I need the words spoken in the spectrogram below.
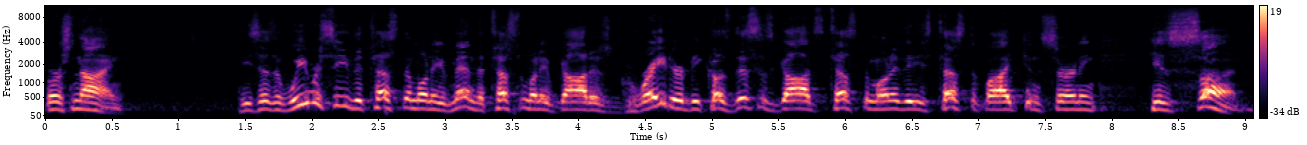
Verse 9, he says, If we receive the testimony of men, the testimony of God is greater because this is God's testimony that he's testified concerning his Son.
